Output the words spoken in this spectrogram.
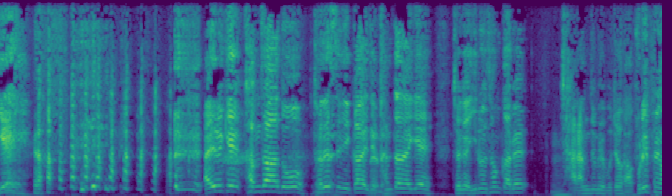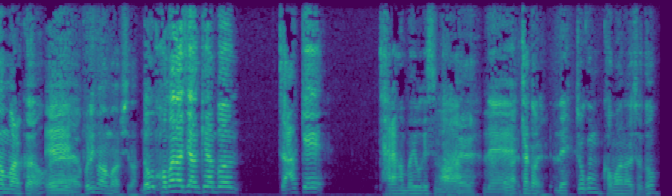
예. 아, 이렇게 감사도 전했으니까 이제 네네. 간단하게 저희가 이룬 성과를 자랑 좀 해보죠. 아, 브리핑 한번 할까요? 예. 네, 브리핑 한번 합시다. 너무 거만하지 않게 한번 짧게 자랑 한번 해보겠습니다. 아, 예. 네. 아, 잠깐만요. 네. 조금 거만하셔도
